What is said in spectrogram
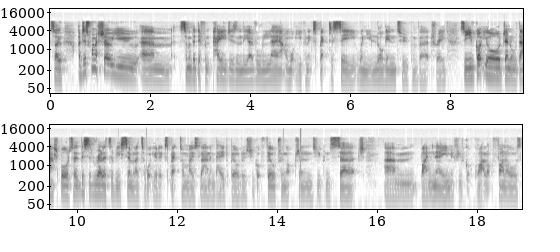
So I just want to show you um, some of the different pages and the overall layout and what you can expect to see when you log into Convertri. So you've got your general dashboard. So this is relatively similar to what you'd expect on most landing page builders. You've got filtering options. You can search um, by name if you've got quite a lot of funnels.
